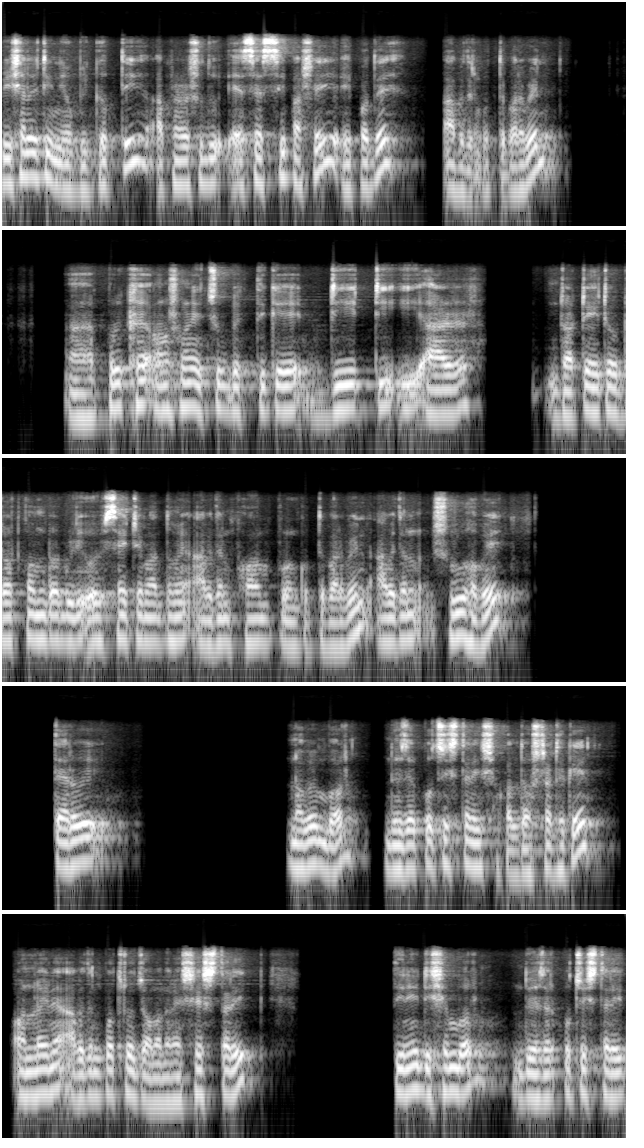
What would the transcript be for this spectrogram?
বিশাল একটি নিয়োগ বিজ্ঞপ্তি। আপনারা শুধু এসএসসি পাশেই এই পদে আবেদন করতে পারবেন। পরীক্ষায় অংশগ্রহণ ইচ্ছুক ব্যক্তিকে ডিটিইআর ডট এইটো ডট কম ডট বিডি ওয়েবসাইটের মাধ্যমে আবেদন ফর্ম পূরণ করতে পারবেন। আবেদন শুরু হবে তেরোই নভেম্বর দু হাজার পঁচিশ তারিখ সকাল দশটা থেকে অনলাইনে আবেদনপত্র জমা দানের শেষ তারিখ তিনই ডিসেম্বর দু হাজার পঁচিশ তারিখ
